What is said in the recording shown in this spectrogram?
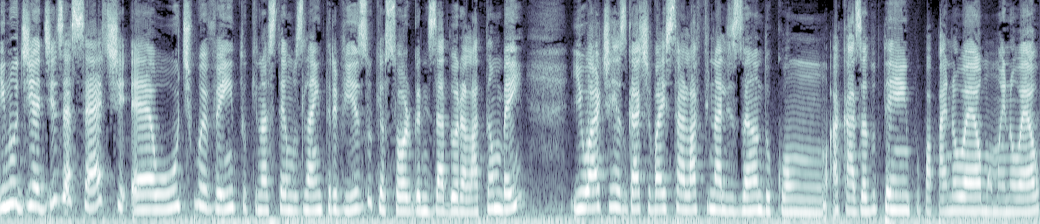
E no dia 17 é o último evento que nós temos lá em Treviso, que eu sou organizadora lá também. E o Arte Resgate vai estar lá finalizando com a Casa do Tempo, Papai Noel, Mamãe Noel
